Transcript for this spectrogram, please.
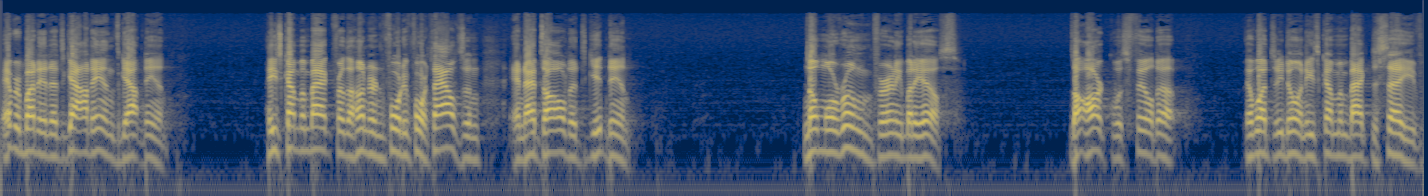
Everybody that's got in's got in. He's coming back for the 144,000, and that's all that's getting in. No more room for anybody else. The ark was filled up. And what's he doing? He's coming back to save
